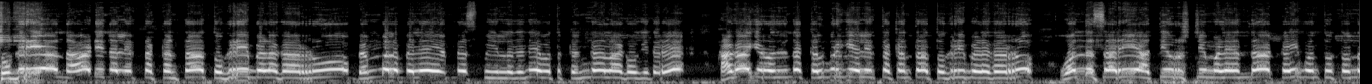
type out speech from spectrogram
ತೊಗರಿಯ ನಾಡಿನಲ್ಲಿರ್ತಕ್ಕಂತ ತೊಗರಿ ಬೆಳೆಗಾರರು ಬೆಂಬಲ ಬೆಲೆ ಎಂ ಎಸ್ ಪಿ ಇಲ್ಲದೇನೆ ಇವತ್ತು ಕಂಗಾಲಾಗಿ ಹೋಗಿದ್ದಾರೆ. ಹಾಗಾಗಿರೋದ್ರಿಂದ ಕಲಬುರಗಿಯಲ್ಲಿರ್ತಕ್ಕಂತ ತೊಗರಿ ಬೆಳೆಗಾರರು ಒಂದು ಸಾರಿ ಅತಿವೃಷ್ಟಿ ಮಳೆಯಿಂದ ಕೈಗೊಂತು ತಂದ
